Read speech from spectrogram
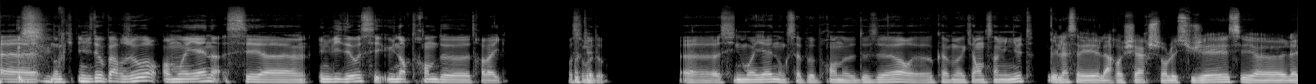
donc, une vidéo par jour, en moyenne, c'est une vidéo, c'est 1h30 de travail, grosso modo. Euh, c'est une moyenne, donc ça peut prendre deux heures, euh, comme 45 minutes. Et là, c'est la recherche sur le sujet, c'est euh,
